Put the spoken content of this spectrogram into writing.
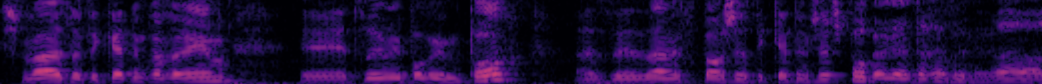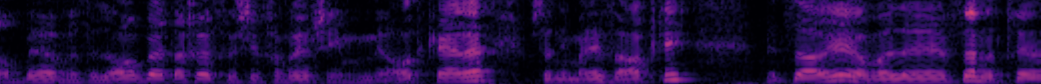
17 טיקטים חברים, אה, צויים מפה ומפה, אז אה, זה המספר של הטיקטים שיש פה, כרגע תכף זה נראה הרבה, אבל זה לא הרבה תכלס, יש לי חברים שעם מאות כאלה, פשוט אני מלא זרקתי, לצערי, אבל אה, בסדר, נתחיל,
